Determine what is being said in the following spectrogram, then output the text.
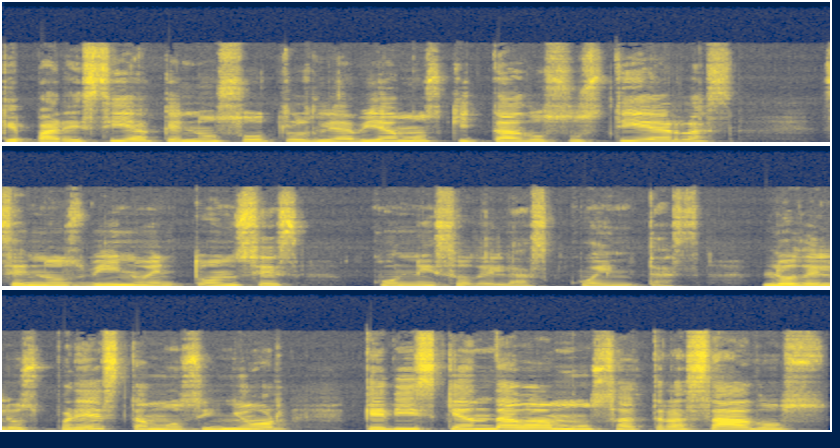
que parecía que nosotros le habíamos quitado sus tierras. Se nos vino entonces con eso de las cuentas, lo de los préstamos, señor, que que andábamos atrasados.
